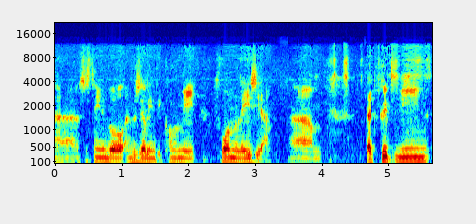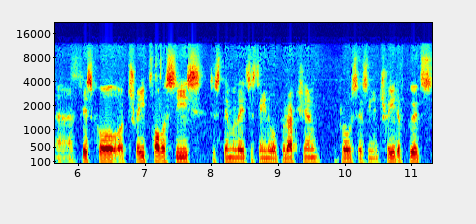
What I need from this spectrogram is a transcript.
uh, sustainable and resilient economy for Malaysia. Um, that could mean uh, fiscal or trade policies to stimulate sustainable production, processing and trade of goods.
